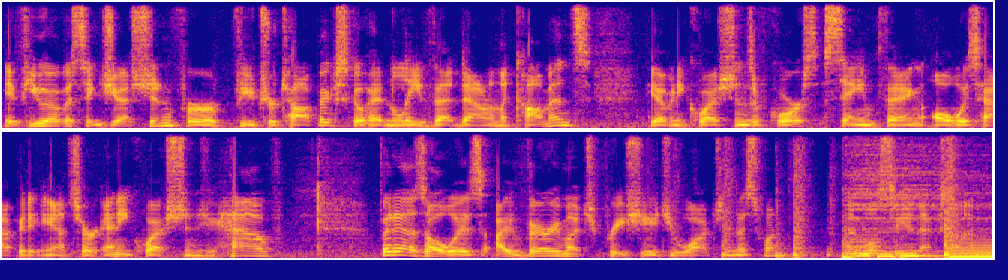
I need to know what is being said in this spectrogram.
If you have a suggestion for future topics, go ahead and leave that down in the comments. If you have any questions, of course, same thing. Always happy to answer any questions you have. But as always, I very much appreciate you watching this one, and we'll see you next time.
